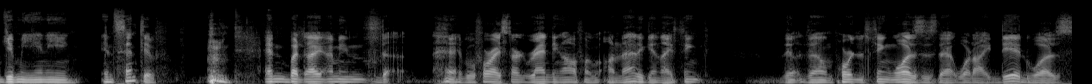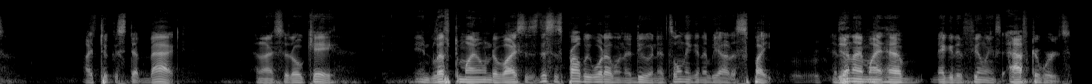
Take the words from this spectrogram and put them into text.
give me any incentive and but i i mean the, before i start ranting off on, on that again i think the the important thing was is that what i did was i took a step back and i said okay and left to my own devices, this is probably what I want to do, and it's only going to be out of spite. And then I might have negative feelings afterwards.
